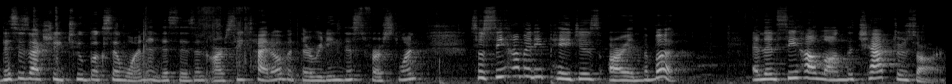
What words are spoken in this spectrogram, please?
This is actually two books in one and this is an RC title, but they're reading this first one. So see how many pages are in the book and then see how long the chapters are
